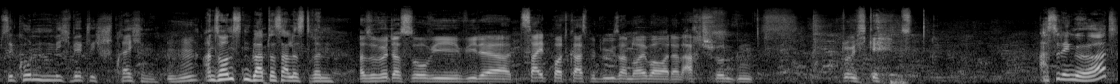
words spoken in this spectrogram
Sekunden nicht wirklich sprechen. Ansonsten bleibt das alles drin. also wird das so wie, wie der Zeit-Podcast mit Luisa Neubauer, dann acht Stunden durchgeht. Hast du den gehört?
